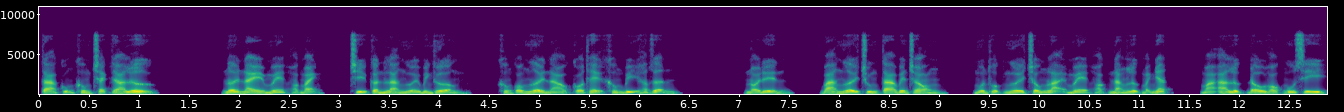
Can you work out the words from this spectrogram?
ta cũng không trách đã lử. Nơi này mê hoặc mạnh, chỉ cần là người bình thường, không có người nào có thể không bị hấp dẫn. Nói đến, ba người chúng ta bên trong, muốn thuộc ngươi chống lại mê hoặc năng lực mạnh nhất, mà A lực đầu góc ngu si,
